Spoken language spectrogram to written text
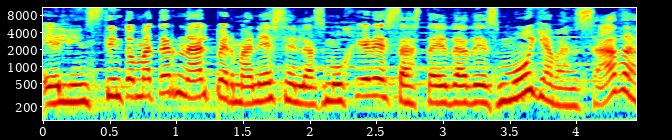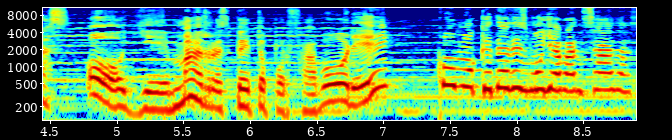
el instinto maternal permanece en las mujeres hasta edades muy avanzadas. Oye, más respeto, por favor, ¿eh? ¿Cómo que edades muy avanzadas?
